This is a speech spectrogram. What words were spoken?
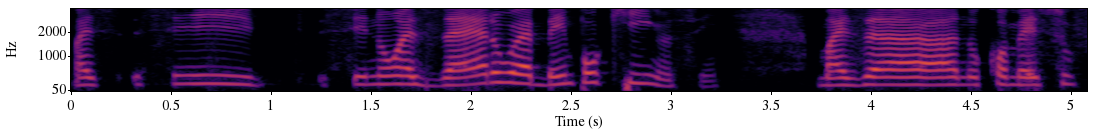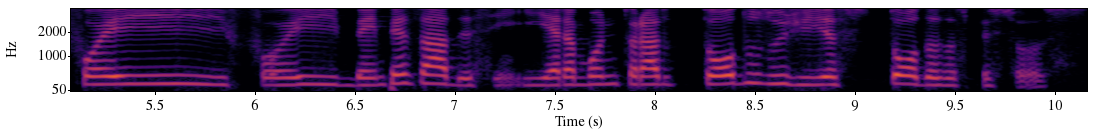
mas se se não é zero, é bem pouquinho, assim. Mas uh, no começo foi foi bem pesado, assim, e era monitorado todos os dias, todas as pessoas.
